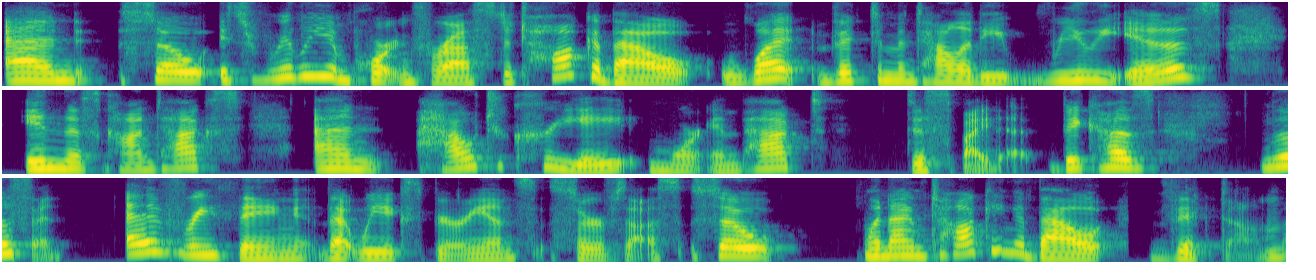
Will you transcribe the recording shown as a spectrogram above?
And so it's really important for us to talk about what victim mentality really is in this context and how to create more impact despite it. Because listen, everything that we experience serves us. So when I'm talking about victim,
